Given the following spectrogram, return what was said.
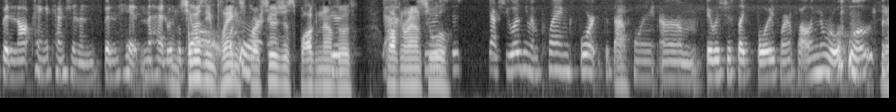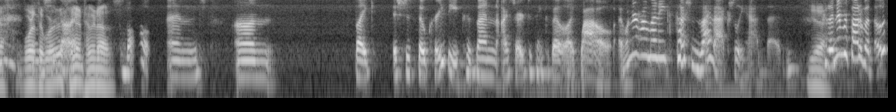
been not paying attention and been hit in the head with and a she ball. wasn't even playing sports. She was just walking down the yeah, walking around she school. just- yeah, she wasn't even playing sports at that Yeah. point. Um, it was just like boys weren't following the rules. yeah, where they and she and who knows? And um, like it's just so crazy because then I started to think about like, wow, I wonder how many concussions I've actually had then. Yeah, Because I never thought about those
